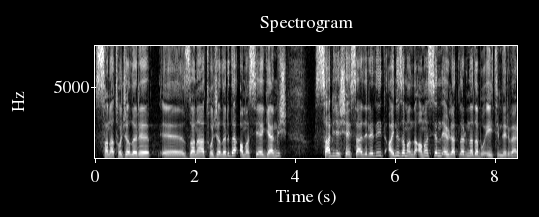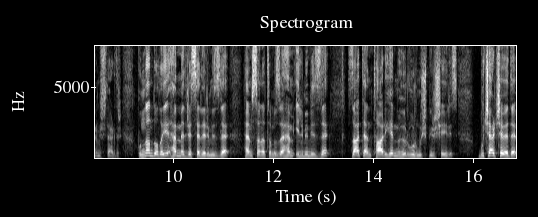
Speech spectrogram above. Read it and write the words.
sanat hocaları, e, zanaat hocaları da Amasya'ya gelmiş sadece şehzadeleri değil aynı zamanda Amasya'nın evlatlarına da bu eğitimleri vermişlerdir. Bundan dolayı hem medreselerimizle hem sanatımızla hem ilmimizle zaten tarihe mühür vurmuş bir şehiriz. Bu çerçevede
